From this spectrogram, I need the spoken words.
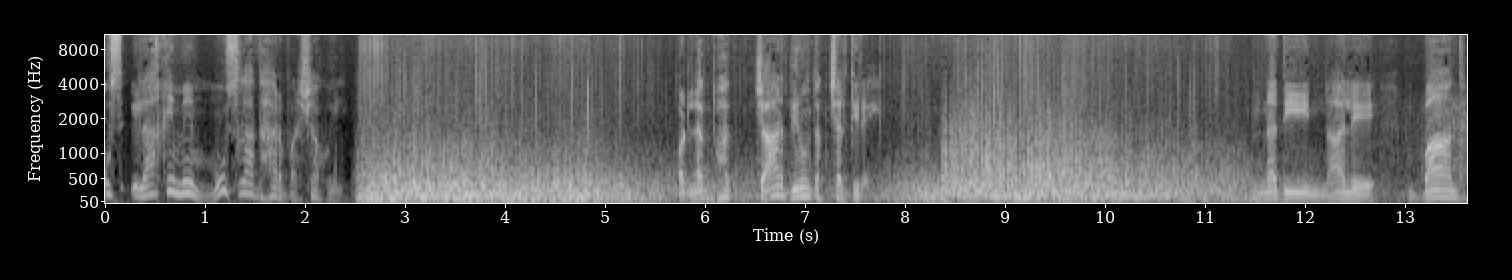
उस इलाके में मूसलाधार वर्षा हुई। और लगभग चार दिनों तक चलती रही। नदी, नाले, बाँध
